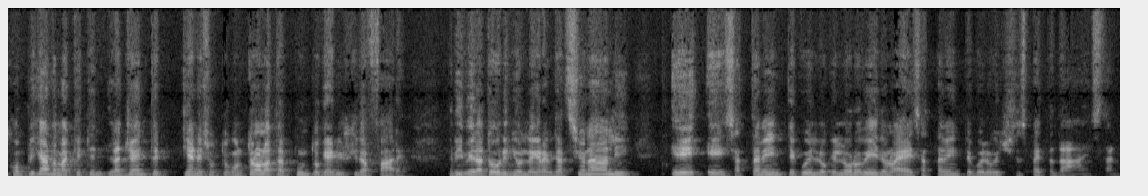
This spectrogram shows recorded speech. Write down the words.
complicata, ma che te, la gente tiene sotto controllo a tal punto che è riuscita a fare rivelatori di onde gravitazionali e esattamente quello che loro vedono è esattamente quello che ci si aspetta da Einstein.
